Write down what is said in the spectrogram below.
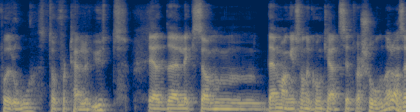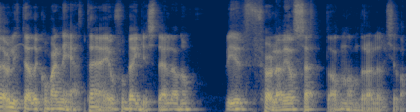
få ro til å fortelle ut det det liksom Det er mange sånne konkrete situasjoner. Altså er jo litt det det kommer ned til, er jo for begges del nå blir, føler vi oss sett av den andre eller ikke, da.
